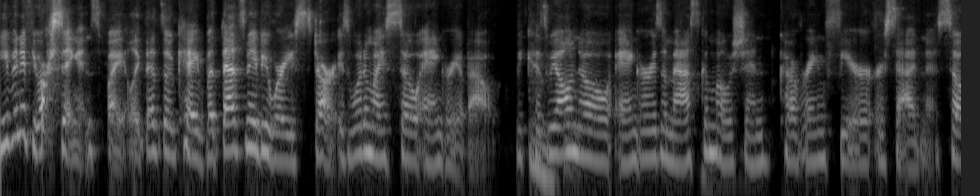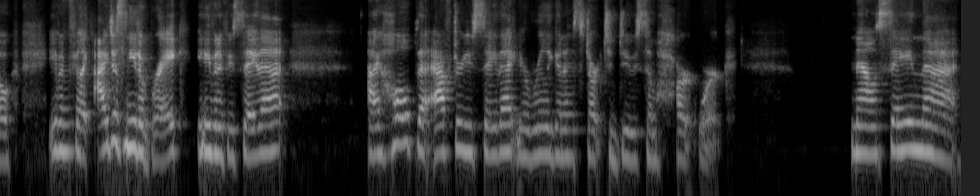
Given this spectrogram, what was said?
even if you are saying it in spite, like that's okay. But that's maybe where you start is what am I so angry about? Because mm-hmm. we all know anger is a mask emotion covering fear or sadness. So even if you're like, I just need a break, even if you say that, I hope that after you say that, you're really going to start to do some heart work. Now, saying that,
